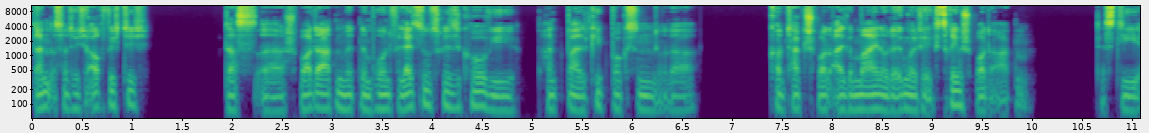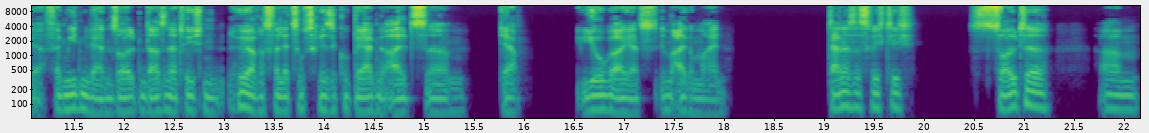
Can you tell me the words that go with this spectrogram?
Dann ist natürlich auch wichtig, dass äh, Sportarten mit einem hohen Verletzungsrisiko wie Handball, Kickboxen oder Kontaktsport allgemein oder irgendwelche Extremsportarten dass die äh, vermieden werden sollten, da sie natürlich ein höheres Verletzungsrisiko bergen als ähm, ja, Yoga jetzt im Allgemeinen. Dann ist es wichtig, sollte ähm,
